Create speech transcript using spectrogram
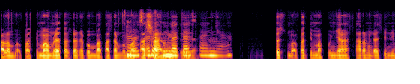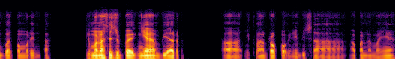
kalau Mbak Fatimah melihat harus ada Harus ada pembatasan-pembatasan gitu ya. pembatasannya. Terus Mbak Fatimah punya saran nggak sih ini buat pemerintah? Gimana sih sebaiknya biar, eee, iklan rokok ini bisa, apa namanya,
